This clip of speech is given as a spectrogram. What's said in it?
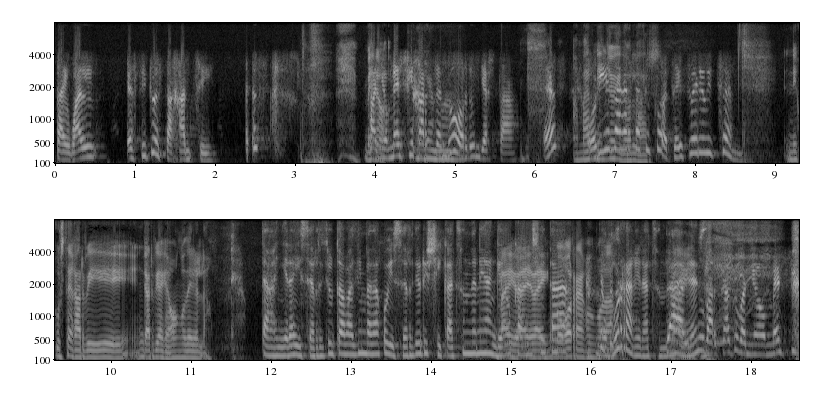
Ta igual ez ditu ez da jantzi, ez? Baina Messi jartzen du, orduan jazta, ez? Hori ez da gertatuko, ez zaizu eruditzen? Nik uste garbi, garbiak egongo direla. Eta gainera izerdituta baldin badago izerdi hori sikatzen denean gero Bai, bai, bai, gogorra da. geratzen da, Da, ez du barkatu, baina Messi,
